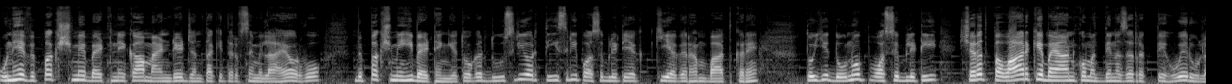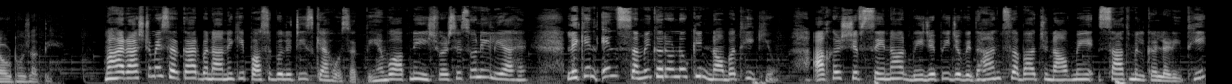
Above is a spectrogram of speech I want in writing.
उन्हें विपक्ष में बैठने का मैंडेट जनता की तरफ़ से मिला है और वो विपक्ष में ही बैठेंगे। तो अगर दूसरी और तीसरी पॉसिबिलिटी की अगर हम बात करें तो ये दोनों पॉसिबिलिटी शरद पवार के बयान को मद्देनजर रखते हुए रूल आउट हो जाती है। महाराष्ट्र में सरकार बनाने की पॉसिबिलिटीज क्या हो सकती हैं? वो आपने ईश्वर से सुनी लिया है। लेकिन इन समीकरणों की नौबत ही क्यों? आखिर शिवसेना और बीजेपी जो विधानसभा चुनाव में साथ मिलकर लड़ी थी,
